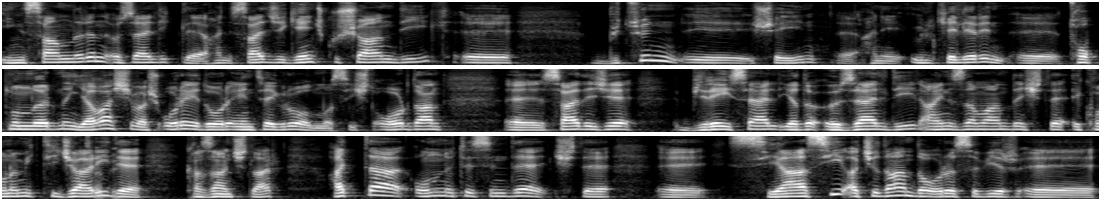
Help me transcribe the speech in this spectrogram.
insanların özellikle hani sadece genç kuşağın değil... E, bütün e, şeyin e, hani ülkelerin e, toplumlarının yavaş yavaş oraya doğru entegre olması işte oradan e, sadece bireysel ya da özel değil aynı zamanda işte ekonomik ticari Tabii. de kazançlar hatta onun ötesinde işte e, siyasi açıdan da orası bir e,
